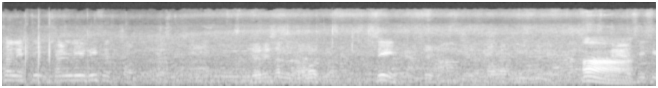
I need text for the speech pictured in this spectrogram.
Charlie Reed Sport. He vist el robot. però- Sí. Ah, Sí, sí.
